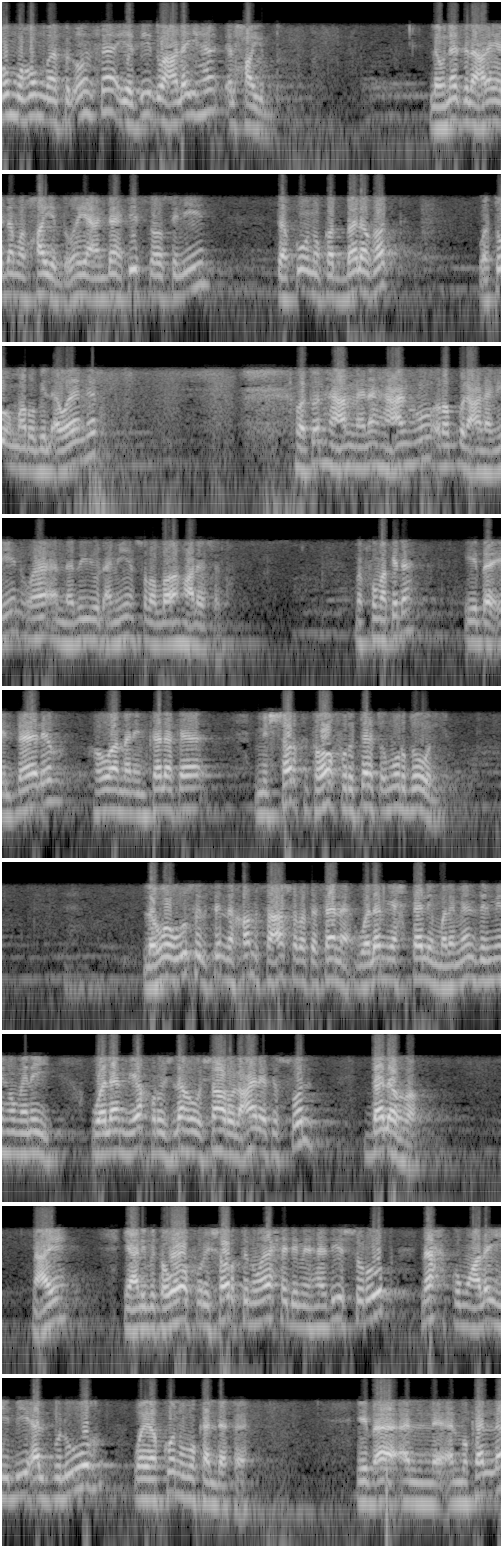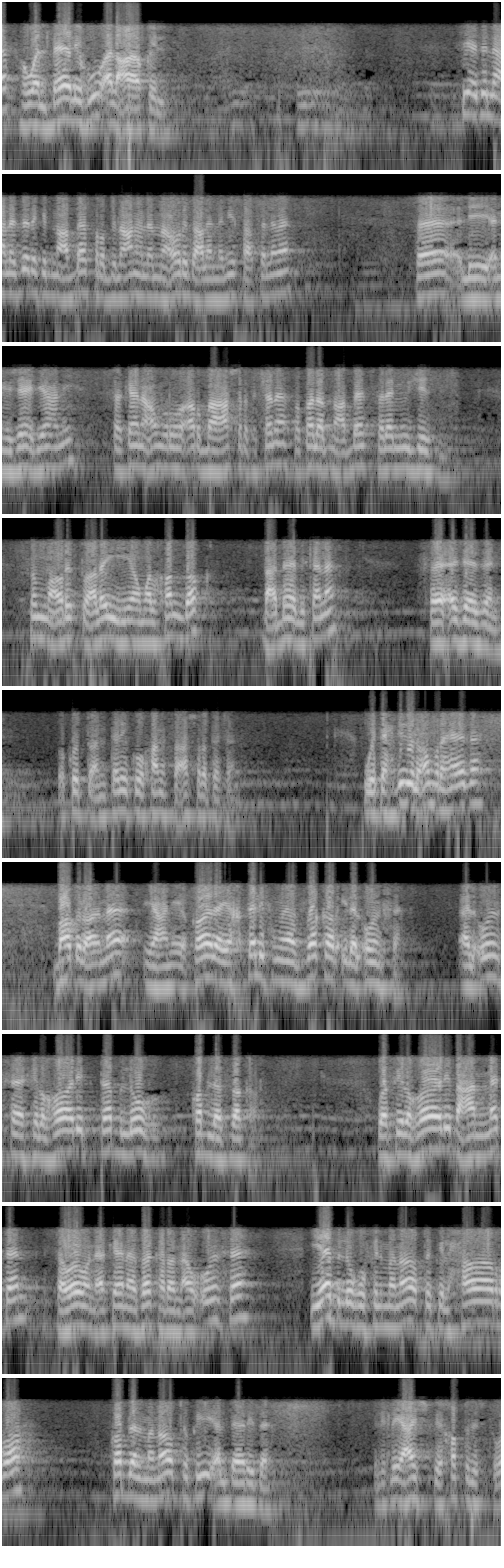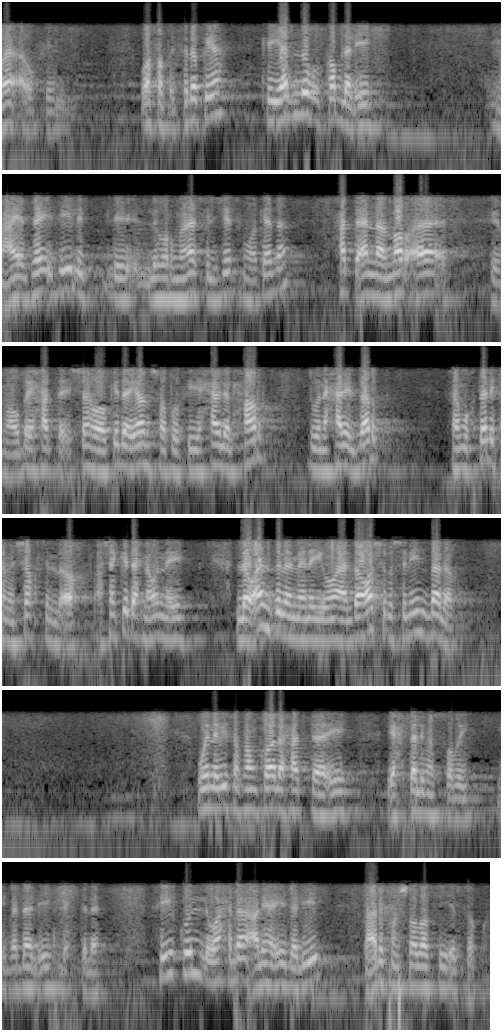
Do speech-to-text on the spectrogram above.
هم هم في الأنثى يزيد عليها الحيض. لو نزل عليها دم الحيض وهي عندها تسع سنين تكون قد بلغت وتؤمر بالأوامر وتنهى عما نهى عنه رب العالمين والنبي الأمين صلى الله عليه وسلم. مفهومة كده؟ يبقى البالغ هو من امتلك مش شرط توافر الثلاث أمور دول. لو هو وصل سن خمس عشرة سنة ولم يحتلم ولم ينزل منه مني ولم يخرج له شعر العالية الصلب بلغ. معي يعني بتوافر شرط واحد من هذه الشروط نحكم عليه بالبلوغ ويكون مكلفا. يبقى المكلف هو البالغ العاقل. في أدلة على ذلك ابن عباس رضي الله عنه لما عرض على النبي صلى الله عليه وسلم فلأن يجاهد يعني فكان عمره أربع عشرة سنة فقال ابن عباس فلم يجزني. ثم عرضت عليه يوم الخندق بعدها بسنة فأجازني. وكنت أمتلك خمس عشرة سنة وتحديد العمر هذا بعض العلماء يعني قال يختلف من الذكر إلى الأنثى. الأنثى في الغالب تبلغ قبل الذكر. وفي الغالب عامة سواء أكان ذكرا أو أنثى يبلغ في المناطق الحارة قبل المناطق الباردة. اللي تلاقيه عايش في خط الاستواء أو في وسط إفريقيا يبلغ قبل الإيه؟ معايا زي دي لهرمونات في الجسم وكذا حتى أن المرأة في موضوع حتى الشهوة وكده ينشط في حال الحر دون حال البرد فمختلفة من شخص لآخر. عشان كده إحنا قلنا إيه؟ لو أنزل المني وهو عنده عشر سنين بلغ. والنبي صلى الله عليه وسلم قال حتى إيه؟ يحتلم الصبي. يبقى ده الإيه؟ الاحتلال. في كل واحدة عليها إيه دليل؟ تعرفه إن شاء الله في الفقه.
